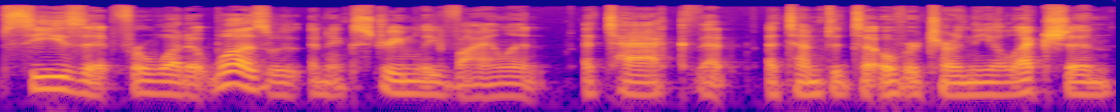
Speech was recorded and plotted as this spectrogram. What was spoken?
sees it for what it was, was an extremely violent attack that attempted to overturn the election.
